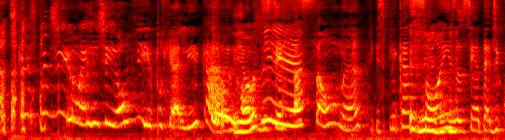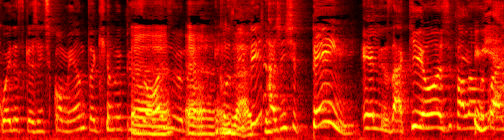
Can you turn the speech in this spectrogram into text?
Acho que eles podiam podiam, a gente ia ouvir, porque ali, cara, é uma dissertação, né? Explicações, assim, até de coisas que a gente comenta aqui no episódio, é, né? É, Inclusive, exato. a gente tem eles aqui hoje falando yeah.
